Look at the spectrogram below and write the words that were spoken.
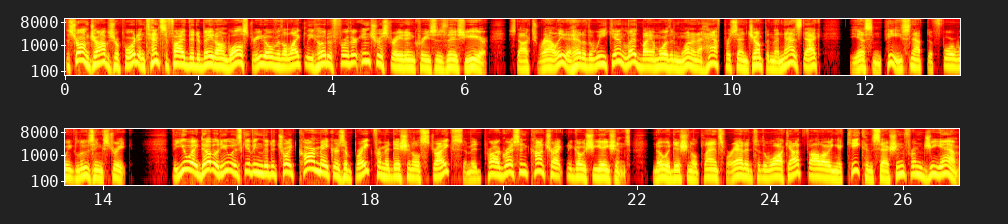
The strong jobs report intensified the debate on Wall Street over the likelihood of further interest rate increases this year. Stocks rallied ahead of the weekend, led by a more than 1.5% jump in the Nasdaq. The S&P snapped a 4-week losing streak. The UAW is giving the Detroit car makers a break from additional strikes amid progress in contract negotiations. No additional plants were added to the walkout following a key concession from GM.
